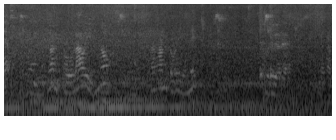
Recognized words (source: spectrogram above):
แล้วย้อนโตเล่าเองเนาะเราทำตัวเองนี่เรือเลยนะครับ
